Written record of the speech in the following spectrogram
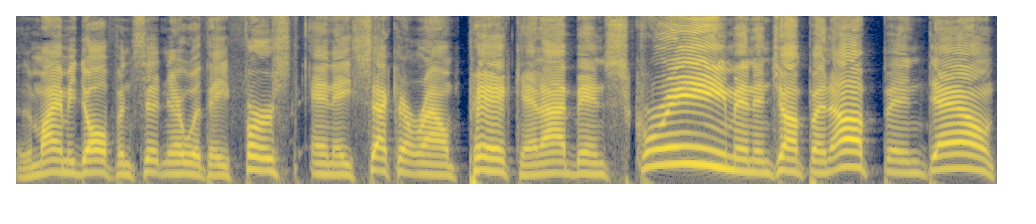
The Miami Dolphins sitting there with a first and a second round pick, and I've been screaming and jumping up and down.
